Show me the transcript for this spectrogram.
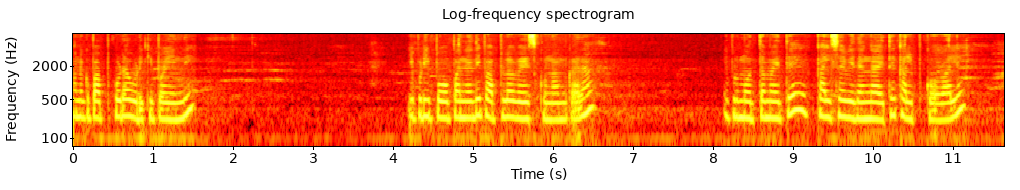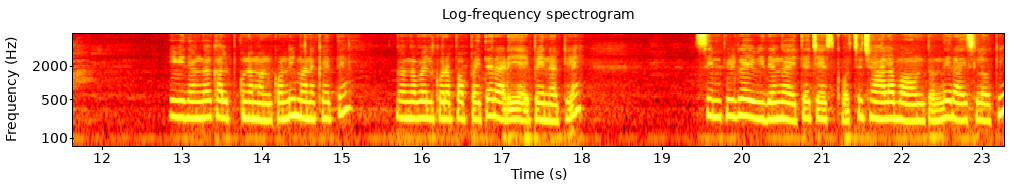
మనకు పప్పు కూడా ఉడికిపోయింది. ఇప్పుడు ఈ పోపు అనేది పప్పులో వేసుకున్నాం కదా. ఇప్పుడు మొత్తం అయితే కలిసే విధంగా అయితే కలుపుకోవాలి. ఈ విధంగా కలుపుకున్నాం అనుకోండి మనకైతే గంగవాయిల్ కూర పప్పు అయితే రెడీ అయిపోయినట్లే. సింపుల్గా ఈ విధంగా అయితే చేసుకోవచ్చు. చాలా బాగుంటుంది రైస్లోకి.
